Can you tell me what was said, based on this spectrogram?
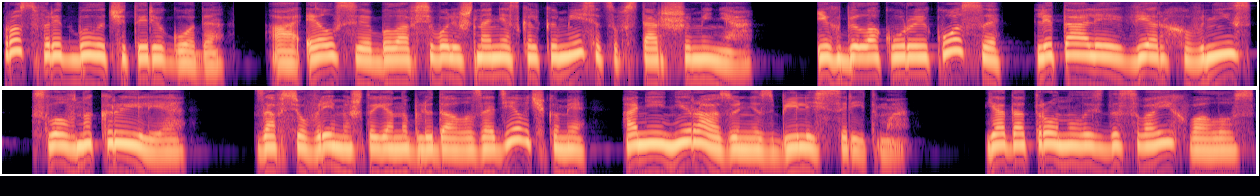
Росфрид было четыре года, а Элси была всего лишь на несколько месяцев старше меня. Их белокурые косы летали вверх-вниз, словно крылья. За все время, что я наблюдала за девочками, они ни разу не сбились с ритма. Я дотронулась до своих волос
